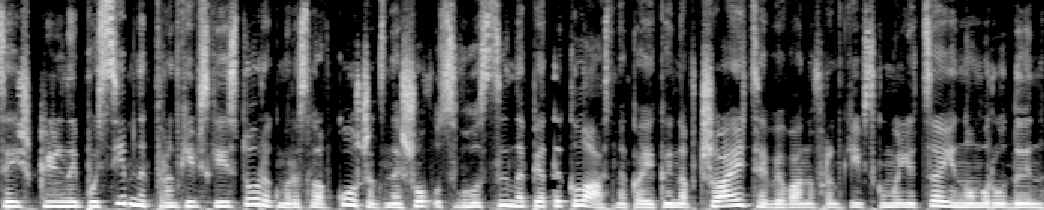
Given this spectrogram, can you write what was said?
Цей шкільний посібник франківський історик Мирослав Кошик знайшов у свого сина п'ятикласника, який навчається в Івано-Франківському ліцеї номер 1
